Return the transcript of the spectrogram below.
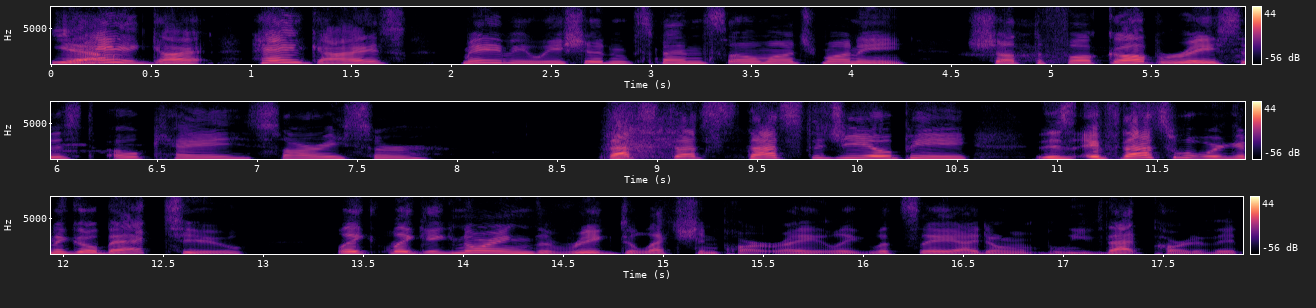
yeah, hey guy hey guys maybe we shouldn't spend so much money. Shut the fuck up racist. Okay sorry sir. That's that's that's the gop is if that's what we're gonna go back to like like ignoring the rigged election part right like let's say i don't believe that part of it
